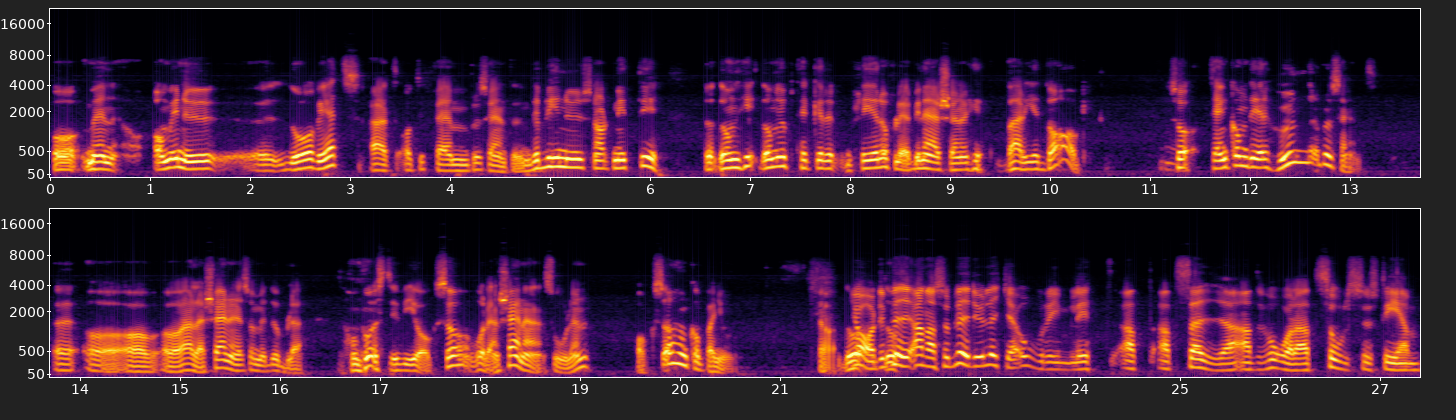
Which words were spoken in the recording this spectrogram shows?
Och, men om vi nu eh, då vet att 85 procent, det blir nu snart 90, de, de, upptäcker fler och fler binärstjärnor varje dag. Så tänk om det är 100 procent eh, av, av alla stjärnor som är dubbla. Då måste vi också, våran stjärna, solen, också ha en kompanjon. Ja, då, ja, det då- blir, annars så blir det ju lika orimligt att, att säga att vårat solsystem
